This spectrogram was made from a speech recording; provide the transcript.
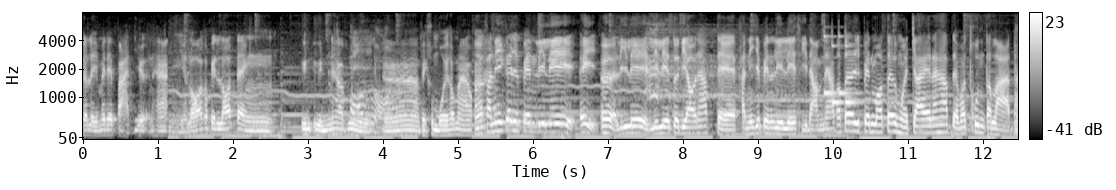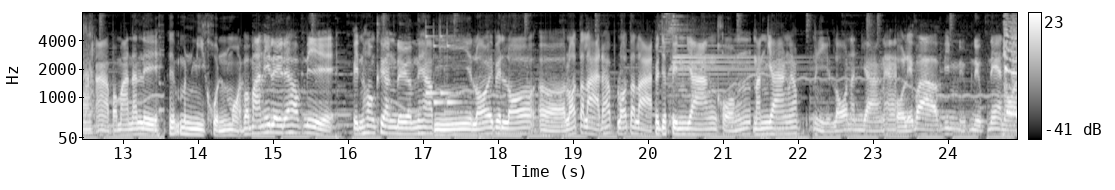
ก็เลยไม่ได้ปาดเยอะนะฮะนี่ล้อก็เป็นล้อแต่ง อื่นๆนะครับนี่อ่าไปขโมยเข้ามาอ่าคันนี้ก็จะเป็นรีเลย์เอ้ยเออรีเลย์รีเลย์ตัวเดียวนะครับ แต่คันนี้จะเป็นรีเลย์สีดำนะครับมอเตอร์จะเป็นมอเตอร์หัวใจนะครับ แต่ว่าทุนตลาดอ่าประมาณนั้นเลยเฮ้ยมันมีขนหมอนประมาณนี้เลยนะครับนี่ เป็นห้องเครื่องเดิมนะครับ มีล้อเป็นล้อเอ่อล้อตลาดนะครับล้อตลาดก็จะเป็นยางของนันยางนะครับนี่ล้อนันยางนะฮะบอกเลยว่าวิ่งหนึบหนึบแน่นอน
